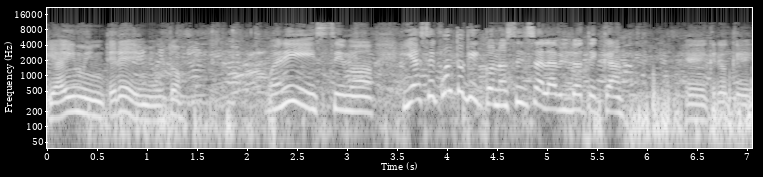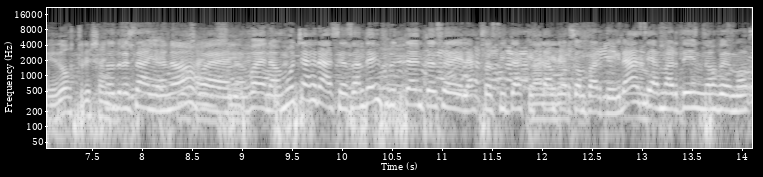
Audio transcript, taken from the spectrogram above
Y ahí me enteré y me gustó. Buenísimo. ¿Y hace cuánto que conoces a la biblioteca? eh, creo que dos, tres años. Dos, tres años, ¿no? Bueno, bueno, muchas gracias. Andá disfrutar entonces de las cositas que están por compartir. Gracias, Martín, nos vemos.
